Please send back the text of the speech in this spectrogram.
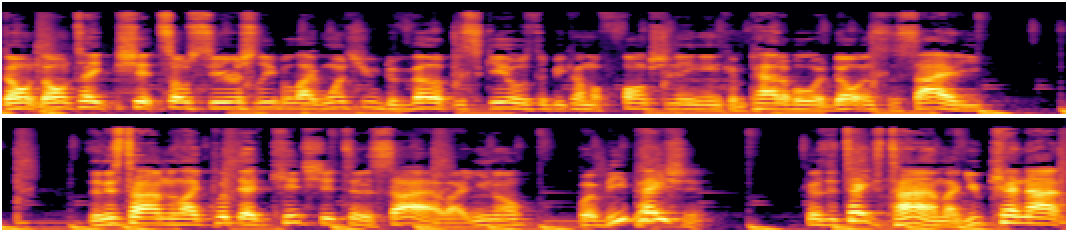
don't don't take shit so seriously, but like once you develop the skills to become a functioning and compatible adult in society, then it's time to like put that kid shit to the side, like, you know, but be patient. Cause it takes time. Like you cannot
